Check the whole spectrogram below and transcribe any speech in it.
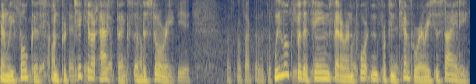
And we focus on particular aspects of the story. We look for the themes that are important for contemporary society.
